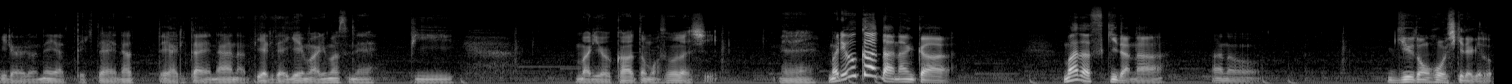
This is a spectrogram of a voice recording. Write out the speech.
いろいろねやっていきたいなってやりたいななんてやりたいゲームありますね。P マリオカートもそうだし。ね。マリオカートはなんかまだ好きだな。あの牛丼方式だけど。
